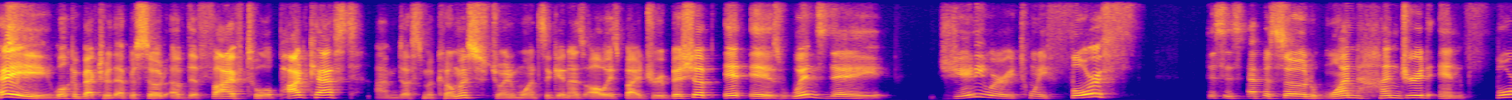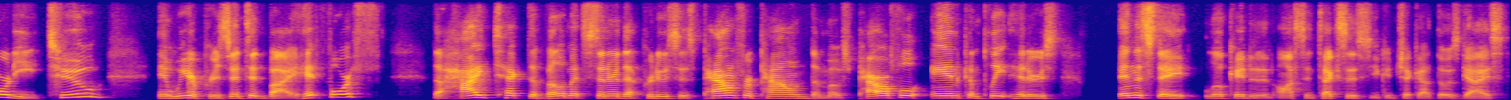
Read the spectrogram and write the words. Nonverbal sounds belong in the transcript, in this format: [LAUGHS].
Hey, welcome back to the episode of the Five Tool Podcast. I'm Dustin McComas, joined once again, as always, by Drew Bishop. It is Wednesday, January 24th. This is episode 142, and we are presented by Hitforth, the high tech development center that produces pound for pound the most powerful and complete hitters in the state, located in Austin, Texas. You can check out those guys.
